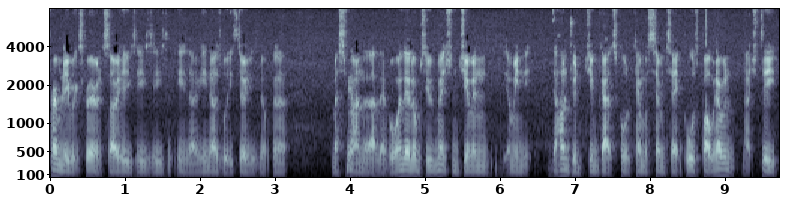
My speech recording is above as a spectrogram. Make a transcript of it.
Premier League experience, so he's he's, he's you know he knows what he's doing. He's not going to mess around yep. at that level. And then obviously we mentioned Jim, and I mean the hundred Jim Gatt scored came with seventy eight balls, but we haven't actually.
